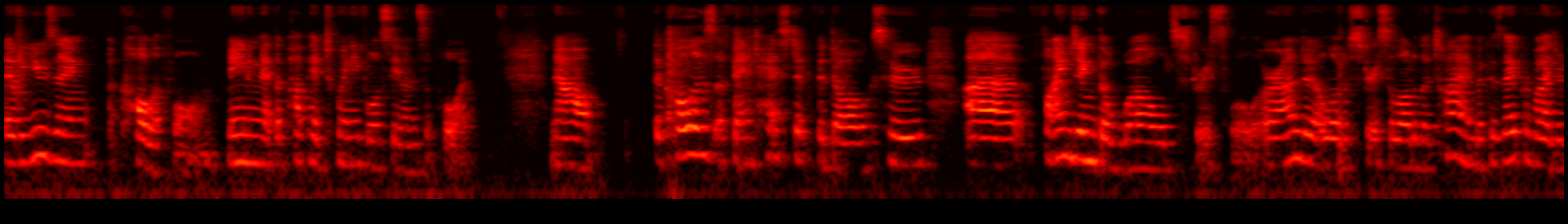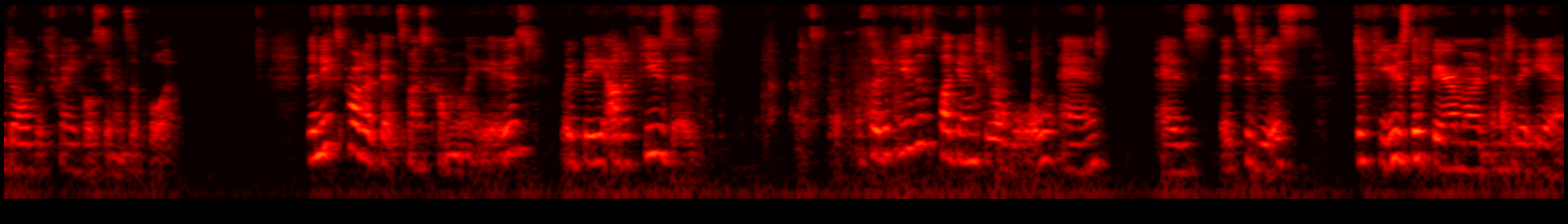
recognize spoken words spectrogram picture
they were using a collar form, meaning that the pup had 24-7 support. Now, the collars are fantastic for dogs who are finding the world stressful or under a lot of stress a lot of the time because they provide your dog with 24-7 support. The next product that's most commonly used would be our diffusers. So diffusers plug into your wall and, as it suggests, diffuse the pheromone into the air.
